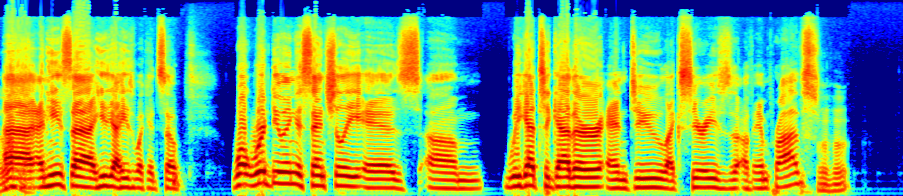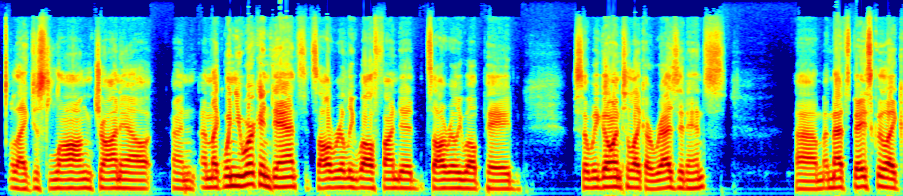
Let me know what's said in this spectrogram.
I love uh, and he's uh, he's yeah he's wicked. So what we're doing essentially is um, we get together and do like series of improvs, Mhm. like just long, drawn out, and and like when you work in dance, it's all really well funded, it's all really well paid. So we go into like a residence. Um, and that's basically like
